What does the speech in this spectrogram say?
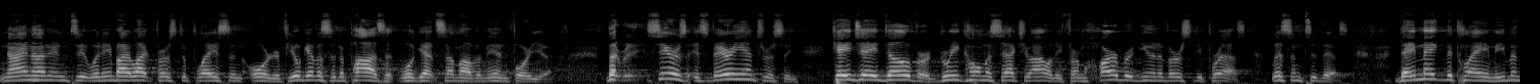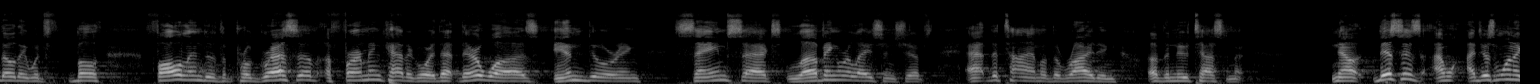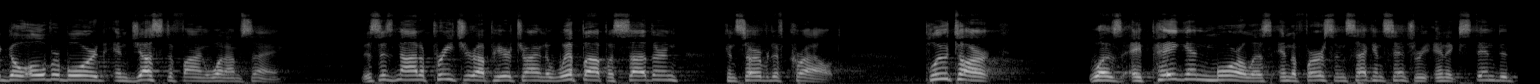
902. Would anybody like for us to place an order? If you'll give us a deposit, we'll get some of them in for you. But seriously, it's very interesting. KJ Dover, Greek homosexuality from Harvard University Press. Listen to this. They make the claim, even though they would both fall into the progressive, affirming category that there was enduring, same sex, loving relationships at the time of the writing of the New Testament. Now, this is, I, I just want to go overboard in justifying what I'm saying. This is not a preacher up here trying to whip up a southern conservative crowd. Plutarch was a pagan moralist in the first and second century and extended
